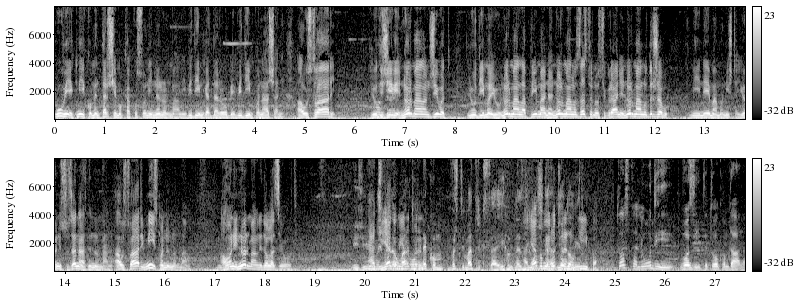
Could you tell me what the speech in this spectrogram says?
uvijek mi komentaršimo kako su oni nenormalni, vidim gadnarobe, vidim ponašanje. A u stvari, ljudi žive normalan život, ljudi imaju normalna primanja, normalno zdravstveno osiguranje, normalnu državu, mi nemamo ništa. I oni su za nas nenormalni, a u stvari mi smo nenormalni. A oni normalni dolaze ovdje. Mi živimo Znači, u, Jagomir u nekom vrsti Matrixa ili ne A znam Jagomir šta, otvorenog Jagomir. tipa. Dosta ljudi vozite tokom dana.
